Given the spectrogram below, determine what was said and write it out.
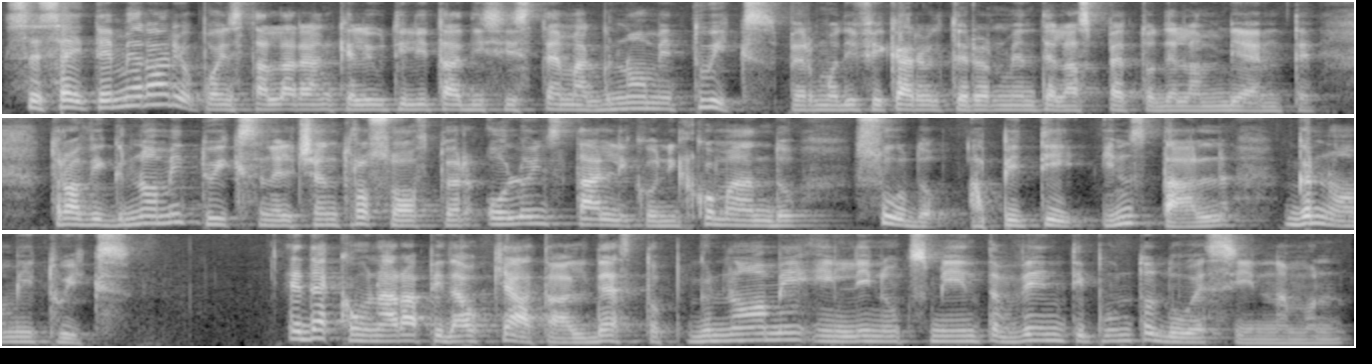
Se sei temerario puoi installare anche le utilità di sistema Gnome Twix per modificare ulteriormente l'aspetto dell'ambiente. Trovi Gnome Twix nel centro software o lo installi con il comando sudo apt install gnome twix. Ed ecco una rapida occhiata al desktop Gnome in Linux Mint 20.2 Cinnamon.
